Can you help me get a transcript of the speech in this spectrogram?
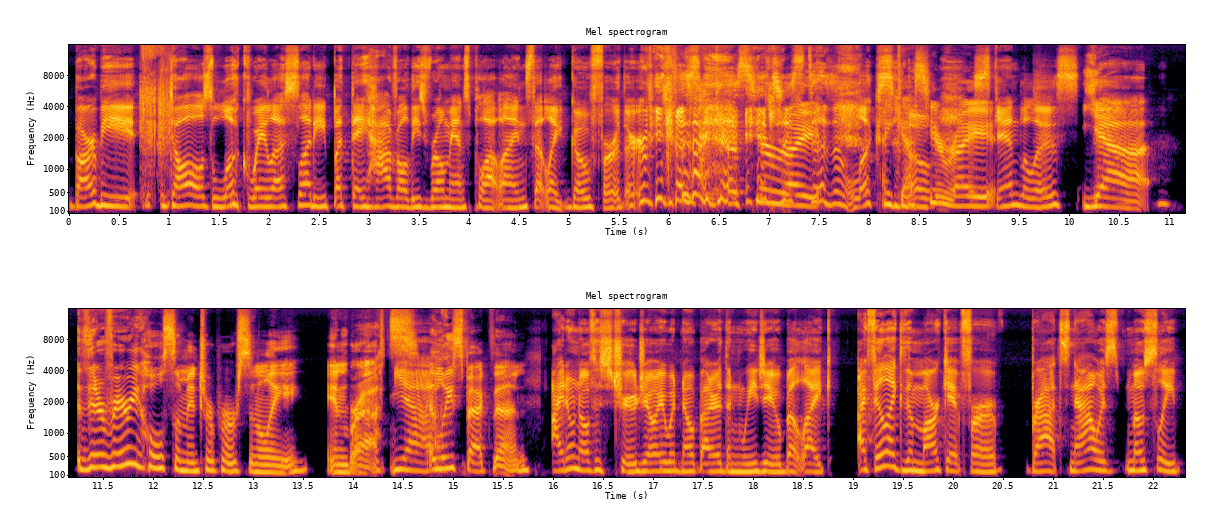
Barbie dolls look way less slutty, but they have all these romance plot lines that like go further because I guess it you're just right. doesn't look I so guess you're right. scandalous. Yeah. They're very wholesome interpersonally in brats. Yeah. At least back then. I don't know if it's true. Joey would know better than we do, but like I feel like the market for brats now is mostly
